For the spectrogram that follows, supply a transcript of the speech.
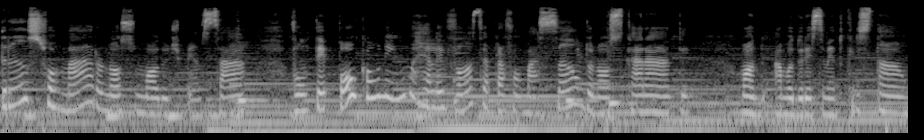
transformar o nosso modo de pensar, vão ter pouca ou nenhuma relevância para a formação do nosso caráter, amadurecimento cristão,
